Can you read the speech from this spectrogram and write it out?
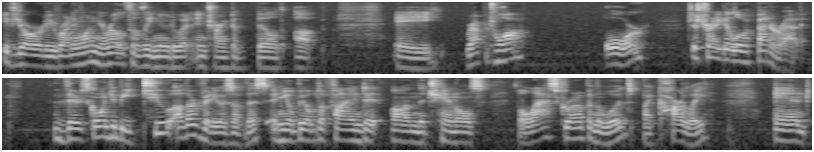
if you're already running one, you're relatively new to it and trying to build up a repertoire or just trying to get a little bit better at it. There's going to be two other videos of this and you'll be able to find it on the channels The Last Grown Up in the Woods by Carly and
